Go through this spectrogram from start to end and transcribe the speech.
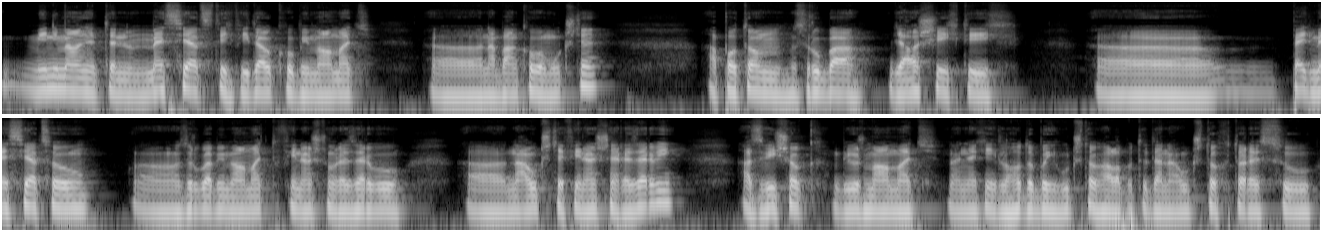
minimálne ten mesiac tých výdavkov by mal mať uh, na bankovom účte a potom zhruba ďalších tých uh, 5 mesiacov uh, zhruba by mal mať tú finančnú rezervu na účte finančnej rezervy a zvyšok by už mal mať na nejakých dlhodobých účtoch alebo teda na účtoch, ktoré sú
